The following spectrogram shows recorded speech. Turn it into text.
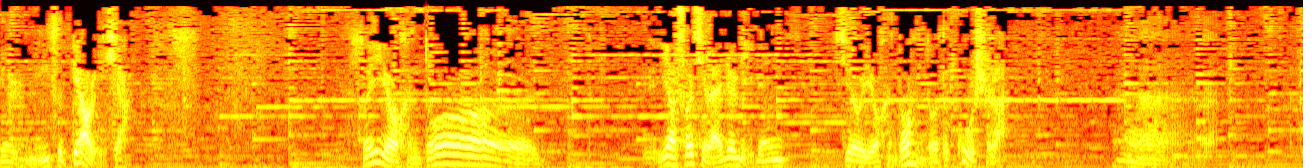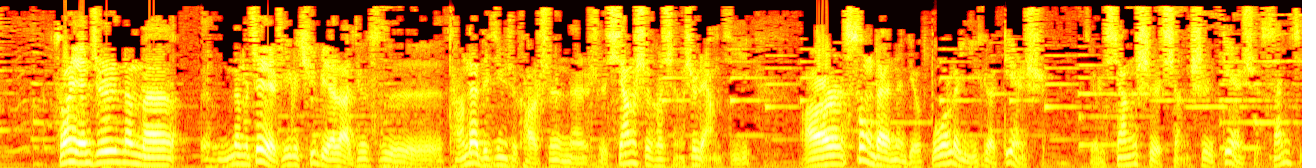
就是名次掉了一下。所以有很多要说起来，这里边就有很多很多的故事了。呃，总而言之，那么那么这也是一个区别了，就是唐代的进士考试呢是乡试和省试两级，而宋代呢就多了一个殿试，就是乡试、省试、殿试三级。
